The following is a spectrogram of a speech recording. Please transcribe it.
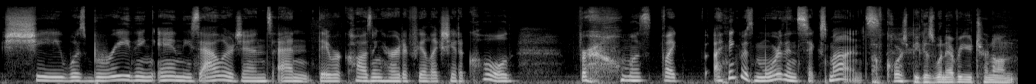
she was breathing in these allergens, and they were causing her to feel like she had a cold for almost like I think it was more than six months. Of course, because whenever you turn on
